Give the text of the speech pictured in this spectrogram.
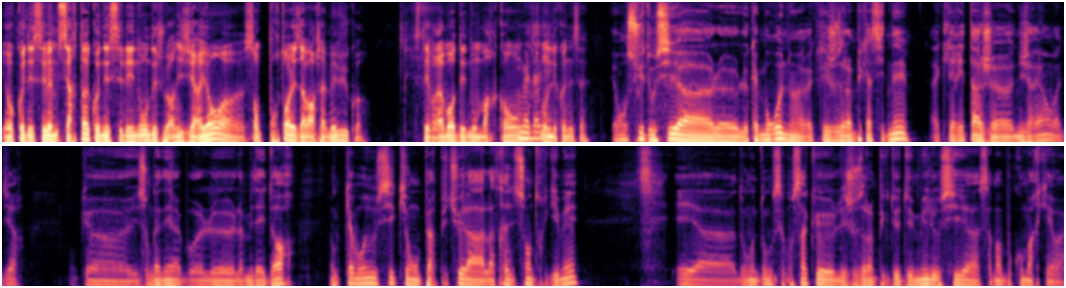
Et on connaissait même certains connaissaient les noms des joueurs nigérians euh, sans pourtant les avoir jamais vus quoi. C'était vraiment des noms marquants, tout le monde les connaissait. Et ensuite aussi euh, le, le Cameroun avec les Jeux Olympiques à Sydney, avec l'héritage euh, nigérien, on va dire. Donc euh, ils ont gagné la, le- la médaille d'or. Donc Cameroun aussi qui ont perpétué la, la tradition entre guillemets. Et euh, donc donc c'est pour ça que les Jeux Olympiques de 2000 aussi, euh, ça m'a beaucoup marqué. Ouais.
